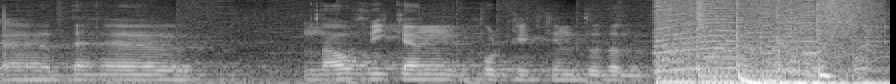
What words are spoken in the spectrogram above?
uh, the, uh, now we can put it into the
